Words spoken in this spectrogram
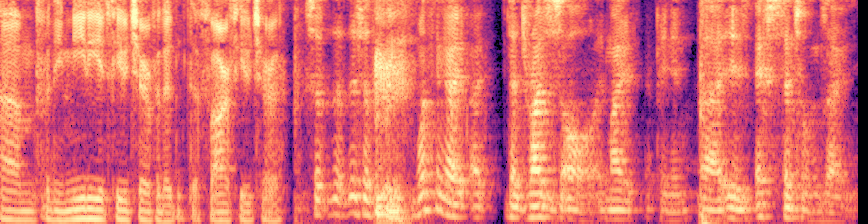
um, for the immediate future, for the, the far future? So there's a one thing I, I, that drives us all, in my opinion, uh, is existential anxiety.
